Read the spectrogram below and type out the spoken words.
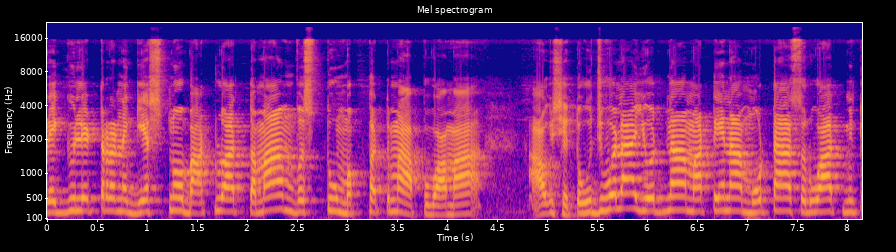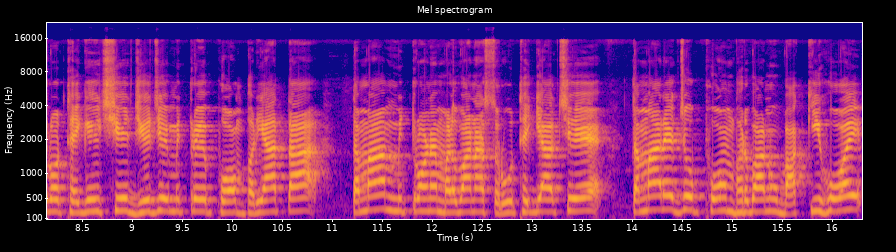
રેગ્યુલેટર અને ગેસનો બાટલો આ તમામ વસ્તુ મફતમાં આપવામાં આવશે. તો ઉજ્જવલા યોજના માટેના મોટા શરૂઆત મિત્રો થઈ ગઈ છે. જે જે મિત્રોએ ફોર્મ ભર્યા હતા, તમામ મિત્રોને મળવાના શરૂ થઈ ગયા છે. તમારે જો ફોર્મ ભરવાનું બાકી હોય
